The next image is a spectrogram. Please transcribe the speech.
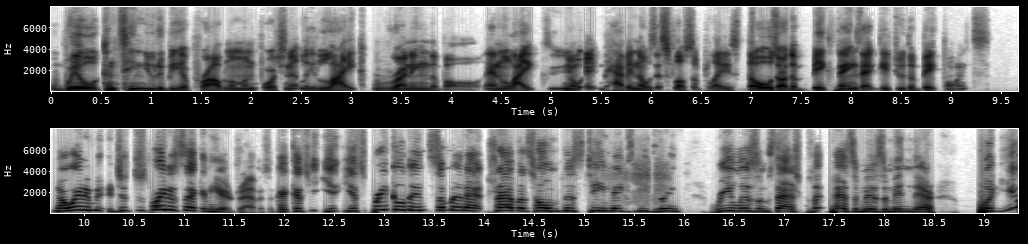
will continue to be a problem, unfortunately, like running the ball and like you know having those explosive plays. Those are the big things that get you the big points. Now wait a minute, just, just wait a second here, Travis. Okay, because you, you sprinkled in some of that Travis Holmes. This team makes me drink realism slash pessimism in there, but you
